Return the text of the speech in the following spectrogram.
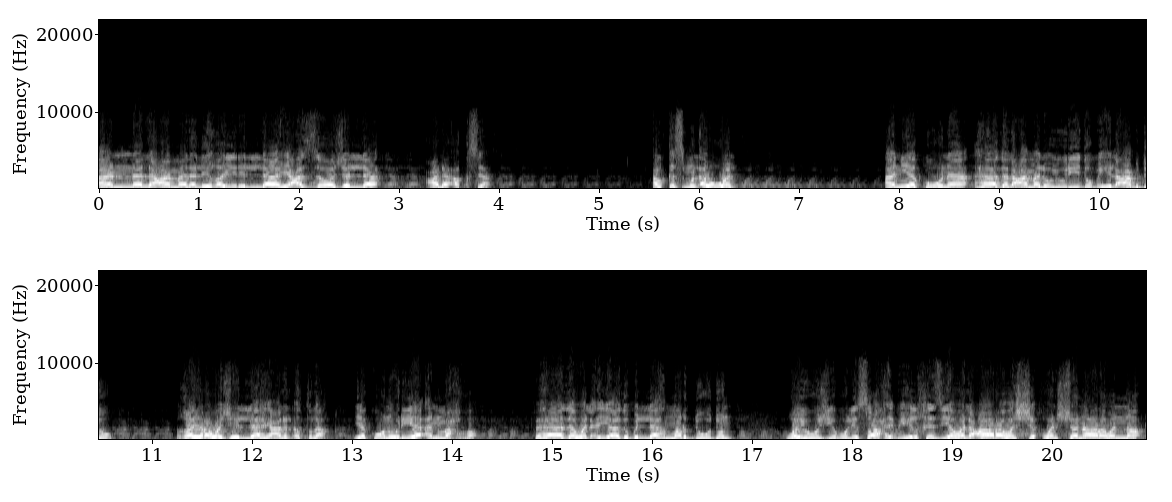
أن العمل لغير الله عز وجل على أقسام. القسم الأول أن يكون هذا العمل يريد به العبد غير وجه الله على الإطلاق. يكون رياء محضا. فهذا والعياذ بالله مردود ويوجب لصاحبه الخزي والعار والشنار والنار.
